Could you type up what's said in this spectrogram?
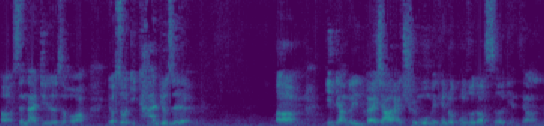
呃圣诞节的时候啊，有时候一看就是呃一两个礼拜下来，全部每天都工作到十二点这样子。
